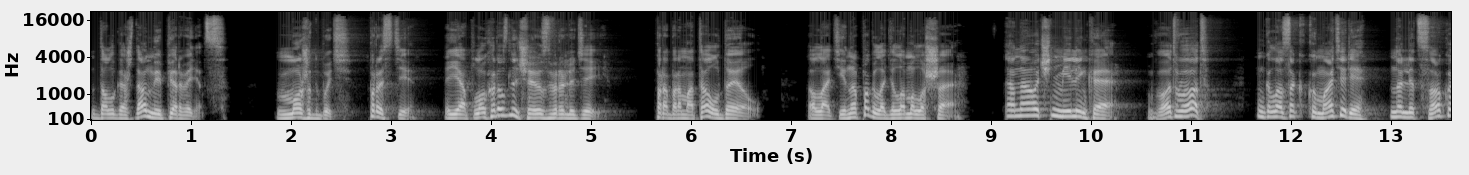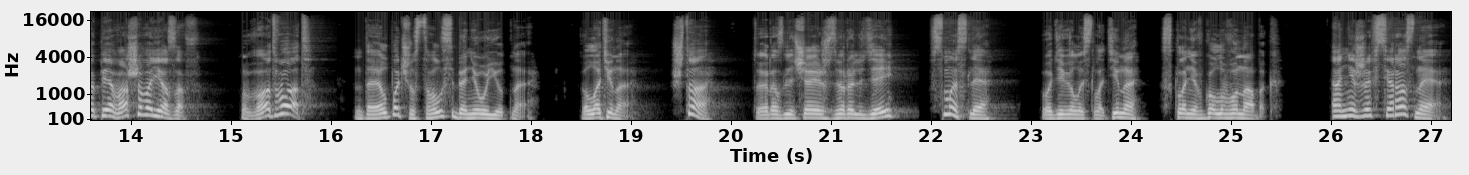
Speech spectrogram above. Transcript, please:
Долгожданный первенец. «Может быть. Прости. Я плохо различаю зверолюдей», – пробормотал Дейл. Латина погладила малыша. «Она очень миленькая. Вот-вот. Глаза как у матери, но лицо копия вашего, Йозеф. Вот-вот». Дейл почувствовал себя неуютно. «Латина». «Что? Ты различаешь зверолюдей?» «В смысле?» Удивилась Латина, склонив голову на бок. «Они же все разные».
